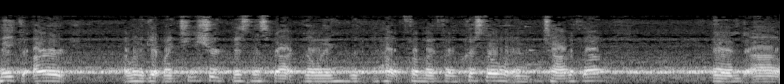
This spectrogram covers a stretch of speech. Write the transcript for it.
make art I'm to get my t-shirt business back going with help from my friend Crystal and Tabitha and um,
